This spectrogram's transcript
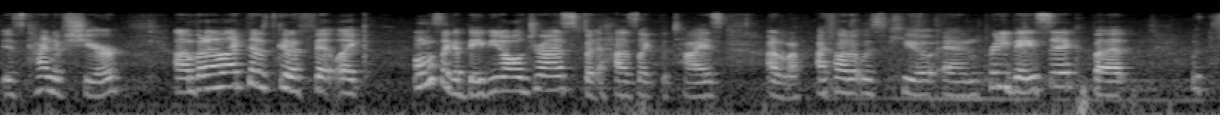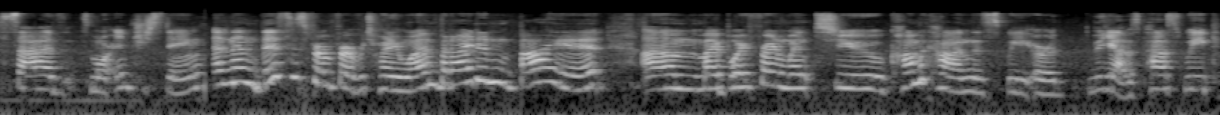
is kind of sheer. Um, but I like that it's to fit like almost like a baby doll dress, but it has like the ties. I don't know. I thought it was cute and pretty basic, but with the sides it's more interesting. And then this is from Forever 21, but I didn't buy it. Um, my boyfriend went to Comic-Con this week, or yeah, this past week,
